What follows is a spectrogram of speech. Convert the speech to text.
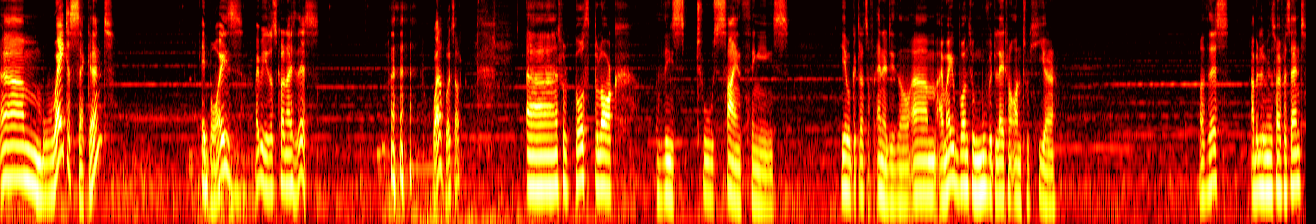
um, wait a second. Hey boys, maybe you just colonize this. well, works out. Uh, it will both block these two sign thingies. Here we get lots of energy though. Um, I may want to move it later on to here. Of this, ability minus 5%.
